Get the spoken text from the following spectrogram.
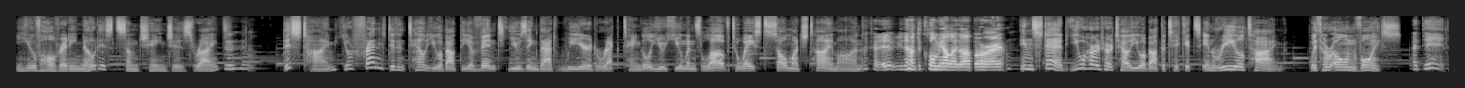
You've already noticed some changes, right? hmm This time, your friend didn't tell you about the event using that weird rectangle you humans love to waste so much time on. Okay, you didn't have to call me out like that, but alright. Instead, you heard her tell you about the tickets in real time, with her own voice. I did.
